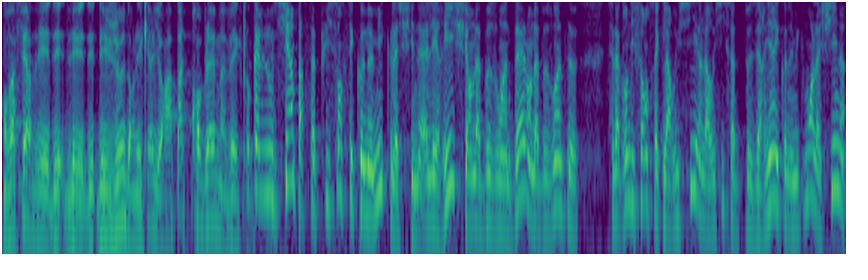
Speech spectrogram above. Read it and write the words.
on va faire des, des, jeux dans lesquels il n'y aura pas de problème avec. Donc elle nous tient par sa puissance économique, la Chine. Elle est riche et on a besoin d'elle, on a besoin de. C'est la grande différence avec la Russie. Hein. La Russie, ça ne pesait rien économiquement. La Chine,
